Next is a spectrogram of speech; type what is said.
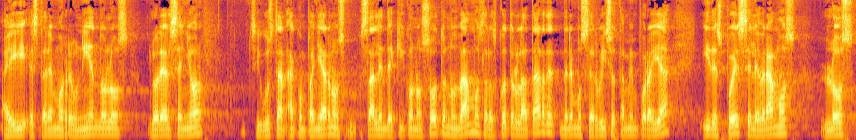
ahí estaremos reuniéndolos, gloria al Señor. Si gustan acompañarnos, salen de aquí con nosotros, nos vamos a las 4 de la tarde, tendremos servicio también por allá y después celebramos los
